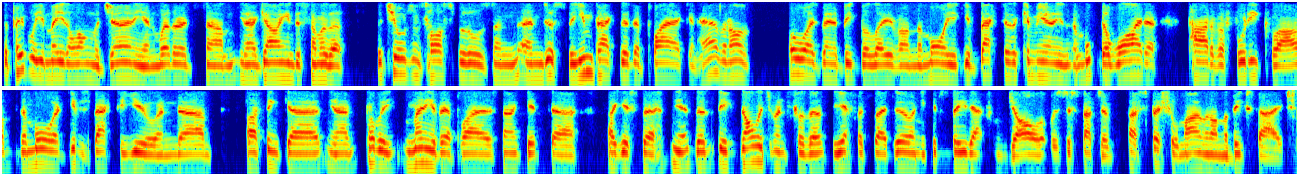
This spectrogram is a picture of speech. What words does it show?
the people you meet along the journey, and whether it's um, you know going into some of the, the children's hospitals and and just the impact that a player can have. And I've always been a big believer on the more you give back to the community, the, the wider part of a footy club, the more it gives back to you. And um, I think uh, you know probably many of our players don't get. Uh, I guess the, you know, the, the acknowledgement for the, the efforts they do, and you could see that from Joel. It was just such a, a special moment on the big stage.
